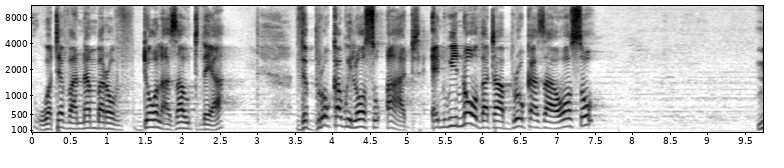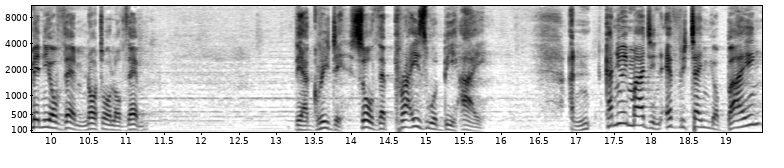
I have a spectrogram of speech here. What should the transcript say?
whatever number of dollars out there, the broker will also add. And we know that our brokers are also, many of them, not all of them, they are greedy. So the price would be high. And can you imagine every time you're buying,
